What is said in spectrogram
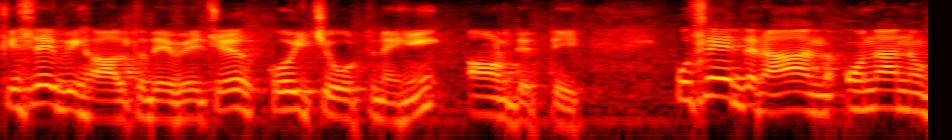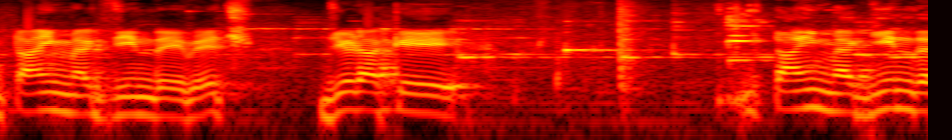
ਕਿਸੇ ਵੀ ਹਾਲਤ ਦੇ ਵਿੱਚ ਕੋਈ ਚੋਟ ਨਹੀਂ ਆਉਣ ਦਿੱਤੀ। ਉਸੇ ਦੌਰਾਨ ਉਹਨਾਂ ਨੂੰ ਟਾਈਮ ਮੈਗਜ਼ੀਨ ਦੇ ਵਿੱਚ ਜਿਹੜਾ ਕਿ ਟਾਈਮ ਮੈਗਜ਼ੀਨ ਦੇ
